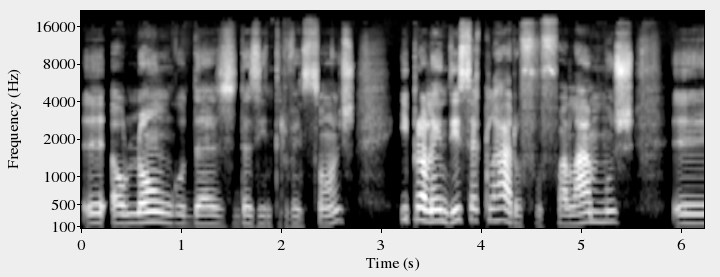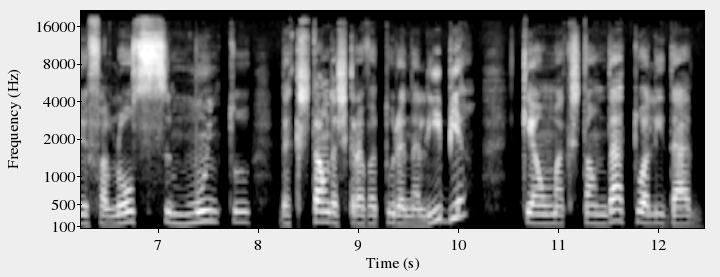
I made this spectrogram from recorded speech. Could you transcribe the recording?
eh, ao longo das, das intervenções e, para além disso, é claro, falamos, eh, falou-se muito da questão da escravatura na Líbia, que é uma questão da atualidade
